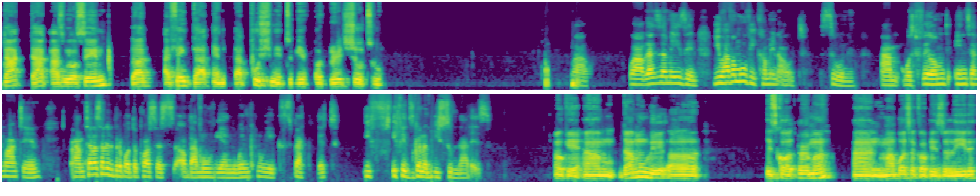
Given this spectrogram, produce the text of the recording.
that, that, as we were saying, that, I think that, and that pushed me to give a great show too. Wow. Wow, that is amazing. You have a movie coming out soon. Um, was filmed in St. Martin. Um, tell us a little bit about the process of that movie and when can we expect it, if if it's gonna be soon. That is. Okay. Um, that movie uh is called Irma, and Ma Buttercup is the lead.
